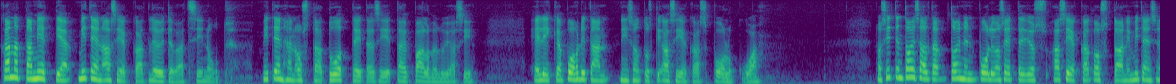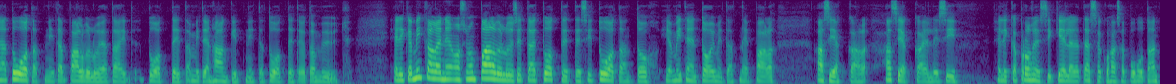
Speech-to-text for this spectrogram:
Kannattaa miettiä, miten asiakkaat löytävät sinut, miten hän ostaa tuotteitasi tai palvelujasi. Eli pohditaan niin sanotusti asiakaspolkua. No sitten toisaalta toinen puoli on se, että jos asiakkaat ostaa, niin miten sinä tuotat niitä palveluja tai tuotteita, miten hankit niitä tuotteita, joita myyt. Eli minkälainen on sinun palveluisi tai tuotteitesi tuotanto ja miten toimitat ne pal- asiakka- asiakkaillesi. Eli prosessikielellä tässä kohdassa puhutaan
